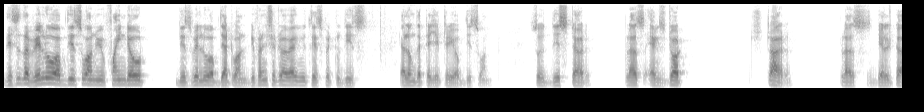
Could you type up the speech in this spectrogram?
this is the value of this one you find out this value of that one differentiate with respect to this along the trajectory of this one. So, this star plus x dot star plus delta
